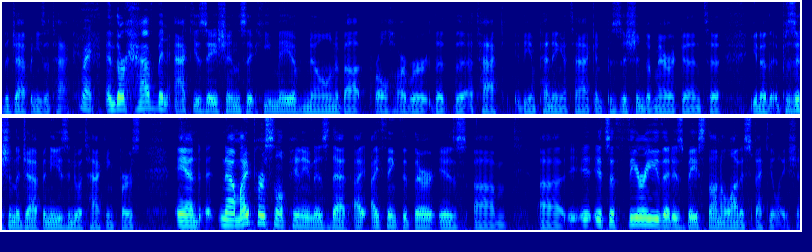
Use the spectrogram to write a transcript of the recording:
the Japanese attack. Right. And there have been accusations that he may have known about Pearl Harbor, the the attack, the impending attack, and positioned America into, you know, the, positioned the Japanese into attacking first. And uh, now, my personal opinion is that I, I think that there is. Um, uh, it, it's a theory that is based on a lot of speculation,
